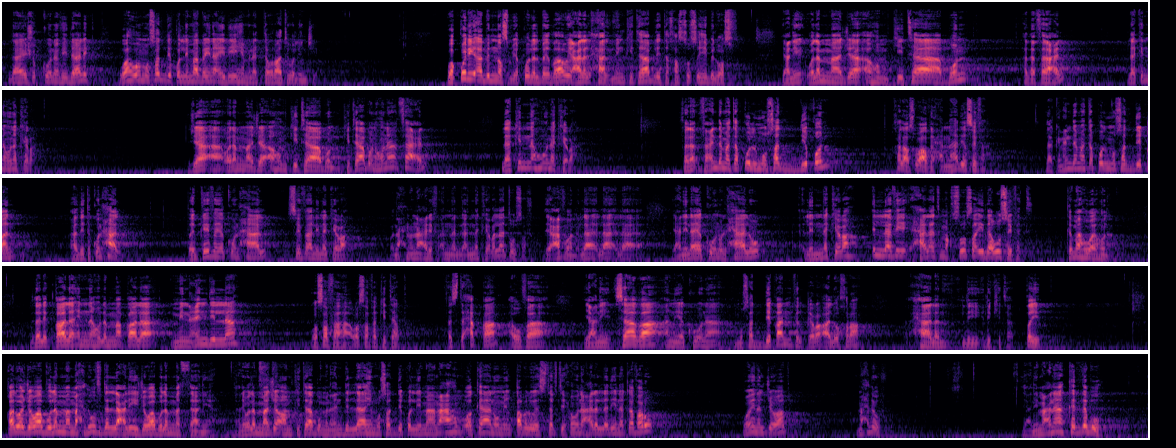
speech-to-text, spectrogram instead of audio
لا يشكون في ذلك وهو مصدق لما بين أيديهم من التوراة والإنجيل. وقرئ بالنصب يقول البيضاوي على الحال من كتاب لتخصصه بالوصف. يعني ولما جاءهم كتاب هذا فاعل لكنه نكرة. جاء ولما جاءهم كتاب كتاب هنا فاعل لكنه نكرة. فعندما تقول مصدق خلاص واضح أن هذه صفة. لكن عندما تقول مصدقا هذه تكون حال. طيب كيف يكون حال؟ صفة لنكرة. ونحن نعرف أن النكرة لا توصف. عفوا لا لا لا يعني لا يكون الحال للنكرة إلا في حالات مخصوصة إذا وصفت كما هو هنا. لذلك قال إنه لما قال من عند الله وصفها وصف كتاب فاستحق أو ف يعني ساغ أن يكون مصدقا في القراءة الأخرى حالا لكتاب. طيب. قال وجواب لما محذوف دل عليه جواب لما الثانية. يعني ولما جاءهم كتاب من عند الله مصدق لما معهم وكانوا من قبل يستفتحون على الذين كفروا. وين الجواب؟ محذوف. يعني معناه كذبوه.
